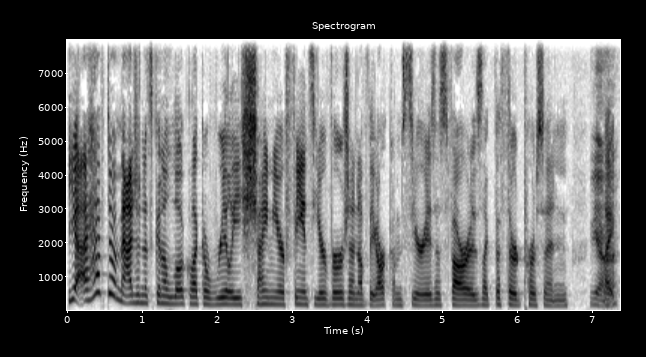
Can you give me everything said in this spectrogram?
Yeah, I have to imagine it's going to look like a really shinier, fancier version of the Arkham series as far as like the third person Yeah. like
